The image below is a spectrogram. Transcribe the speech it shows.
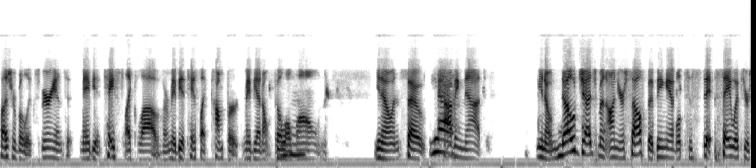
pleasurable experience, it, maybe it tastes like love, or maybe it tastes like comfort. Maybe I don't feel mm-hmm. alone, you know. And so yeah. having that, you know, no judgment on yourself, but being able to st- say with your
